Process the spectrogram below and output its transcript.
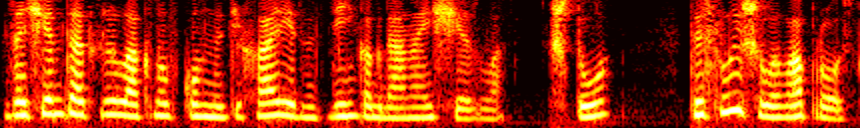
Зачем ты открыла окно в комнате Харриет в день, когда она исчезла? Что? Ты слышала вопрос.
